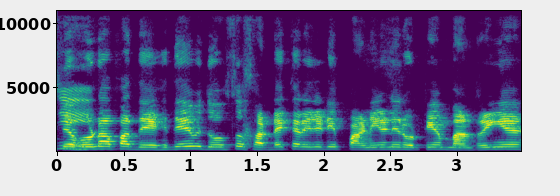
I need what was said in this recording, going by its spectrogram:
ਤੇ ਹੁਣ ਆਪਾਂ ਦੇਖਦੇ ਹਾਂ ਵੀ ਦੋਸਤੋ ਸਾਡੇ ਘਰੇ ਜਿਹੜੀ ਪਾਣੀ ਵਾਲੀ ਰੋਟੀਆਂ ਬਣ ਰਹੀਆਂ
